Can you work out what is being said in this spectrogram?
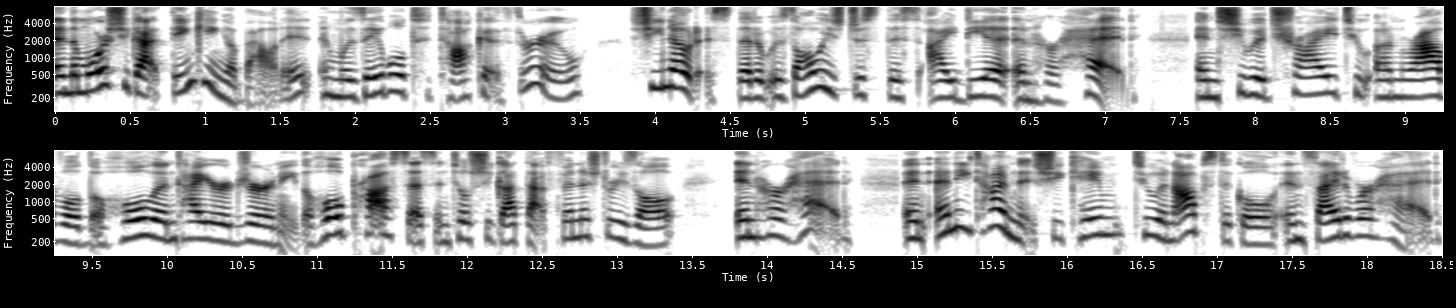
And the more she got thinking about it and was able to talk it through, she noticed that it was always just this idea in her head and she would try to unravel the whole entire journey, the whole process until she got that finished result in her head. And any time that she came to an obstacle inside of her head,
